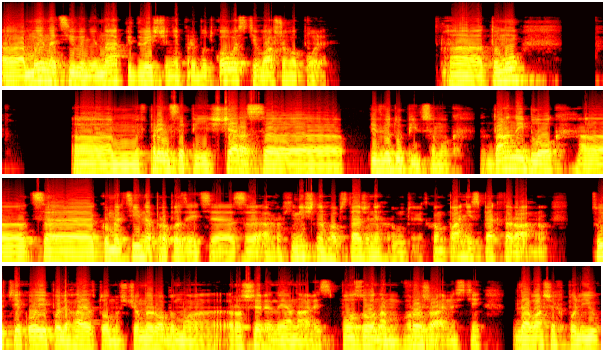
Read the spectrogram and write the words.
е, ми націлені на підвищення прибутковості вашого поля. Е, Тому, ем, в принципі, ще раз е, підведу підсумок. Даний блок це комерційна пропозиція з агрохімічного обстеження ґрунту від компанії Спектр Агро, суть якої полягає в тому, що ми робимо розширений аналіз по зонам врожайності для ваших полів,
